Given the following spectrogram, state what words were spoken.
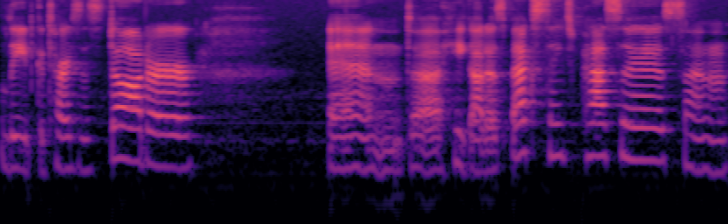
lead guitarist's daughter, and uh, he got us backstage passes, and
